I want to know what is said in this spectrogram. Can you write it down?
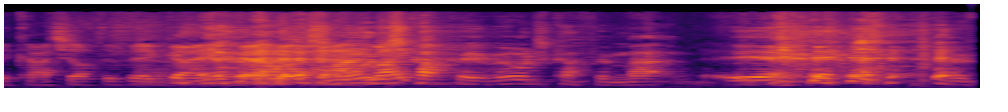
to catch up to the big guy. we're all just copying, we're all just copying Matt. Yeah. We've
